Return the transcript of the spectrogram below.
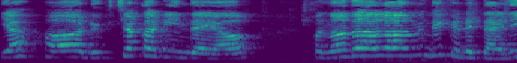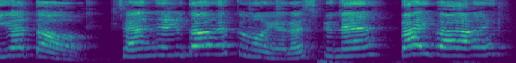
やっほー、ルクチョコリンだよ。この動画を見てくれてありがとう。チャンネル登録もよろしくね。バイバイ。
